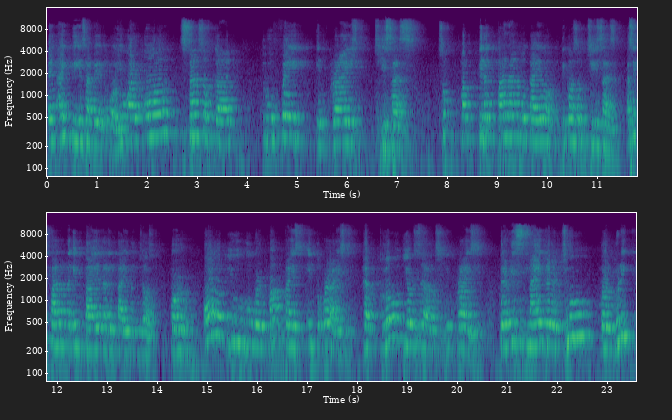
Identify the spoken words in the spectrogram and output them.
NIV, sabi ito po, You are all sons of God through faith in Christ Jesus. So, pinagpala po tayo because of Jesus. Kasi parang naging bayan na rin tayo ng Diyos. For all of you who were baptized into Christ have clothed yourselves with Christ. There is neither Jew nor Greek,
